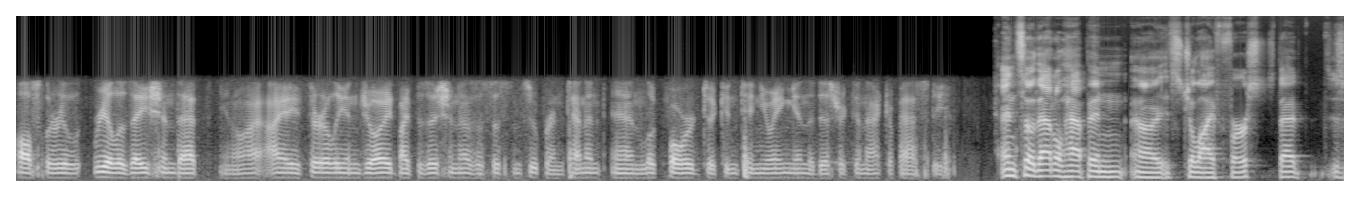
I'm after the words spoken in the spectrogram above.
also the real, realization that you know I, I thoroughly enjoyed my position as assistant superintendent and look forward to continuing in the district in that capacity. And so that'll happen. Uh, it's July 1st that is,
